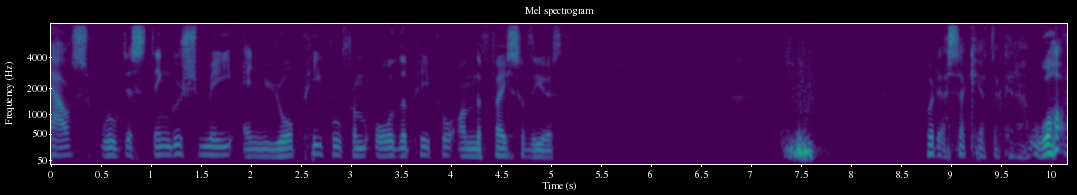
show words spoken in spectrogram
else will distinguish me and your people from all the people on the face of the earth. What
